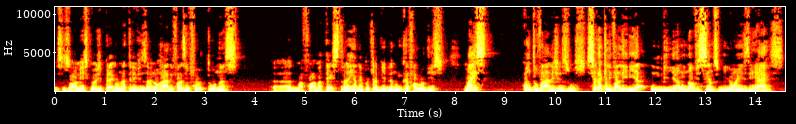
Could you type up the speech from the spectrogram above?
esses homens que hoje pregam na televisão e no rádio fazem fortunas uh, de uma forma até estranha, né? Porque a Bíblia nunca falou disso. Mas quanto vale Jesus? Será que ele valeria 1 bilhão e 900 milhões de reais?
